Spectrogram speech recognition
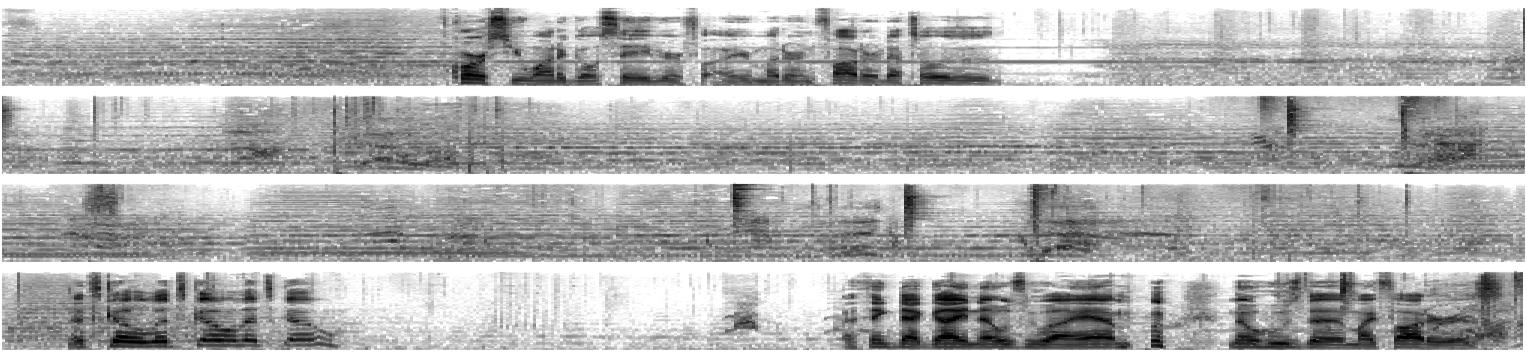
Of course, you want to go save your fa- your mother and father. That's always a... Let's go, let's go, let's go. I think that guy knows who I am. know who's the my father is.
